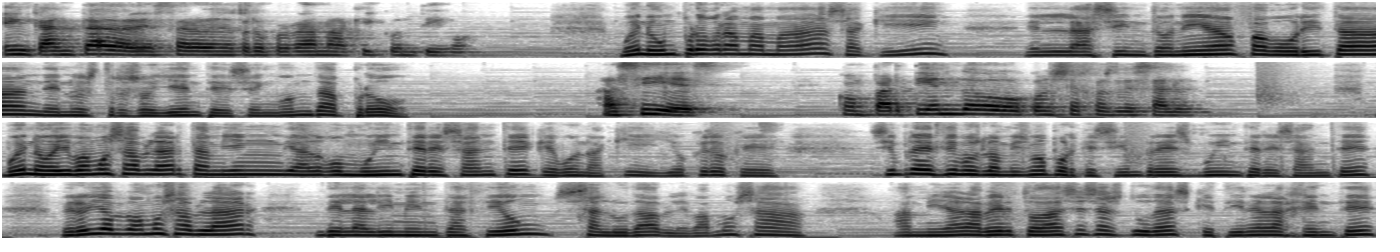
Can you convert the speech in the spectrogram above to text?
encantada de estar en otro programa aquí contigo. Bueno, un programa más aquí en la sintonía favorita de nuestros oyentes, en Onda Pro. Así es, compartiendo consejos de salud. Bueno, hoy vamos a hablar también de algo muy interesante que, bueno, aquí yo creo que siempre decimos lo mismo porque siempre es muy interesante, pero hoy vamos a hablar de la alimentación saludable. Vamos a, a mirar a ver todas esas dudas que tiene la gente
